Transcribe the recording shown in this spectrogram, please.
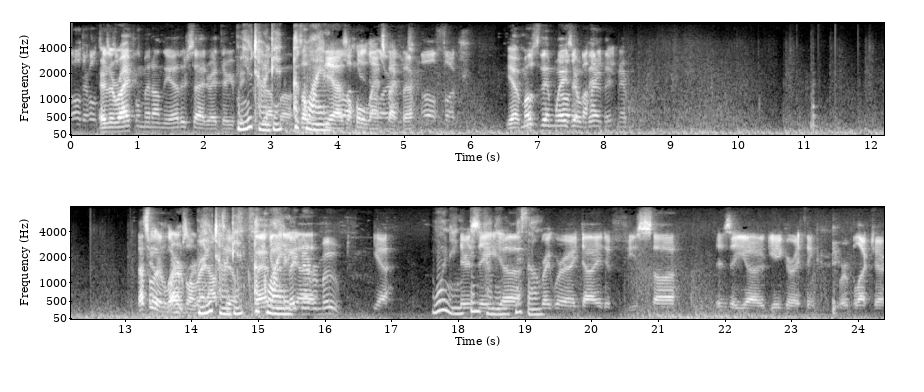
Oh. There's a rifleman on the other side right there. New target off. A- acquired. yeah, there's a I'm whole lance back there. Oh fuck. Yeah, most of them ways they're over there. They've never. That's where Yeah, their alarms all alarms. right New out too. target They- acquired. They've Uh, never moved. Yeah. Warning There's incoming a uh, missile. right where I died. If you saw, there's a uh, Jaeger, I think, or a blackjack.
